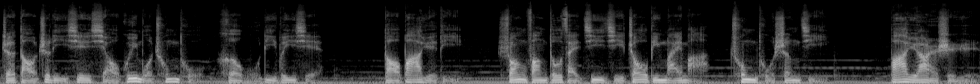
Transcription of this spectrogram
这导致了一些小规模冲突和武力威胁。到八月底，双方都在积极招兵买马，冲突升级。八月二十日，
